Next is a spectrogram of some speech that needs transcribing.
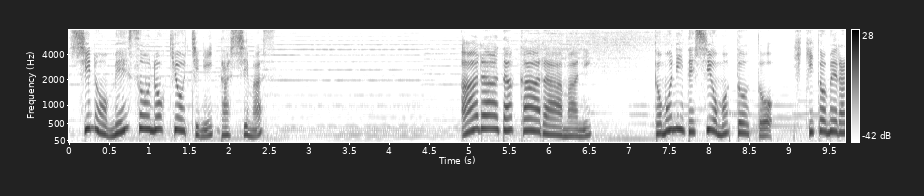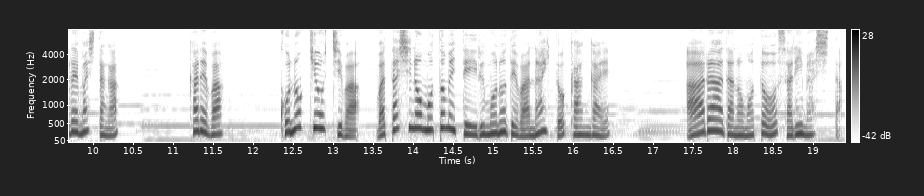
死の瞑想の境地に達します。アーラーダ・カーラーマに共に弟子を持とうと引き止められましたが彼はこの境地は私の求めているものではないと考えアーラーダのもとを去りました。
